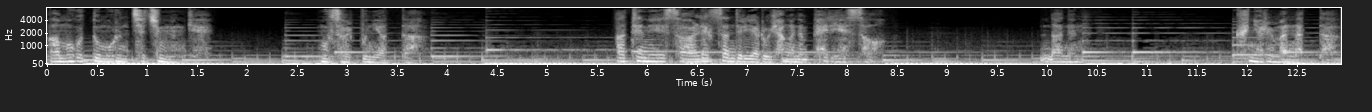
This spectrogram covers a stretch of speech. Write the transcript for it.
아무것도 모른 채 죽는 게 무서울 뿐이었다. 아테네에서 알렉산드리아로 향하는 페리에서 나는 그녀를 만났다.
